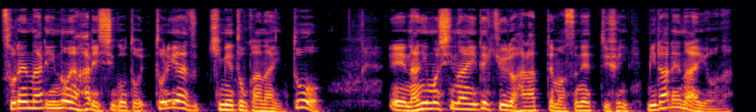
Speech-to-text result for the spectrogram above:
それなりのやはり仕事をとりあえず決めとかないと、えー何もしないで給料払ってますねっていうふうに見られないような、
